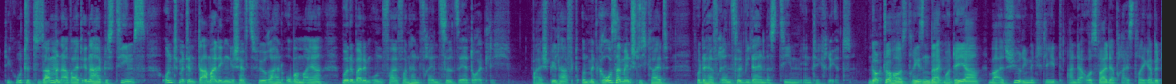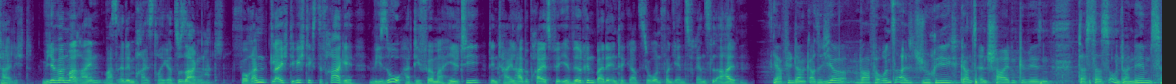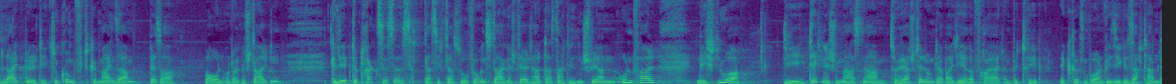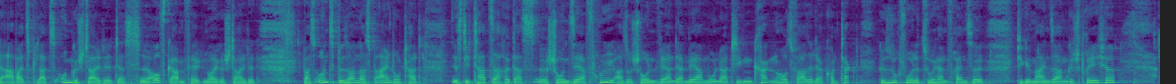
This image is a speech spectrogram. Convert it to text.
Die gute Zusammenarbeit innerhalb des Teams und mit dem damaligen Geschäftsführer Herrn Obermeier wurde bei dem Unfall von Herrn Frenzel sehr deutlich. Beispielhaft und mit großer Menschlichkeit wurde Herr Frenzel wieder in das Team integriert. Dr. Horst Riesenberg-Modea war als Jurymitglied an der Auswahl der Preisträger beteiligt. Wir hören mal rein, was er dem Preisträger zu sagen hat. Voran gleich die wichtigste Frage. Wieso hat die Firma Hilti den Teilhabepreis für ihr Wirken bei der Integration von Jens Frenzel erhalten? Ja, vielen Dank. Also hier war für uns als Jury ganz entscheidend gewesen, dass das Unternehmensleitbild, die Zukunft gemeinsam besser bauen oder gestalten, gelebte Praxis ist, dass sich das so für uns dargestellt hat, dass nach diesem schweren Unfall nicht nur die technischen Maßnahmen zur Herstellung der Barrierefreiheit im Betrieb ergriffen wurden. Wie Sie gesagt haben, der Arbeitsplatz umgestaltet, das äh, Aufgabenfeld neu gestaltet. Was uns besonders beeindruckt hat, ist die Tatsache, dass äh, schon sehr früh, also schon während der mehrmonatigen Krankenhausphase der Kontakt gesucht wurde zu Herrn Frenzel, die gemeinsamen Gespräche,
